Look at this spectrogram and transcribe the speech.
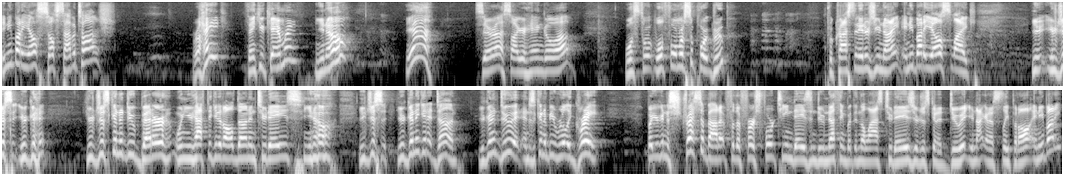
Anybody else self sabotage? Right? Thank you, Cameron. You know? Yeah. Sarah, I saw your hand go up. We'll, st- we'll form a support group. Procrastinators unite. Anybody else like you're, you're just you're gonna you're just gonna do better when you have to get it all done in two days. You know, you just you're gonna get it done. You're gonna do it, and it's gonna be really great. But you're gonna stress about it for the first 14 days and do nothing. But in the last two days, you're just gonna do it. You're not gonna sleep at all. Anybody?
